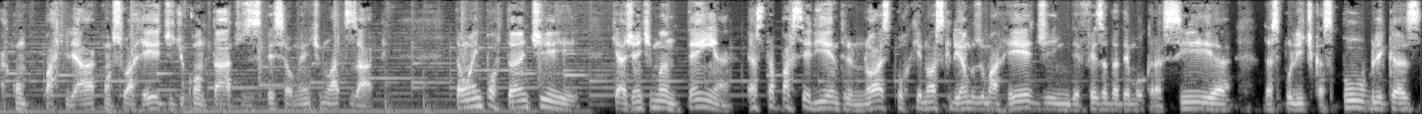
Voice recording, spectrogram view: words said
a compartilhar com a sua rede de contatos, especialmente no WhatsApp. Então é importante que a gente mantenha esta parceria entre nós, porque nós criamos uma rede em defesa da democracia, das políticas públicas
